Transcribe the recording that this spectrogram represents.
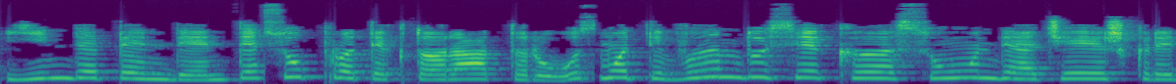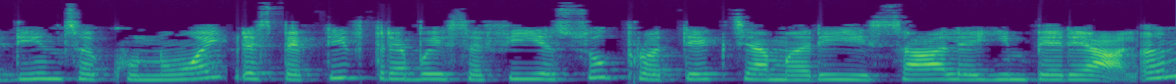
independente sub protectorat rus, motivându-se că sunt de aceeași credință cu noi, respectiv trebuie să fie sub protecția măriei sale imperiale. În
